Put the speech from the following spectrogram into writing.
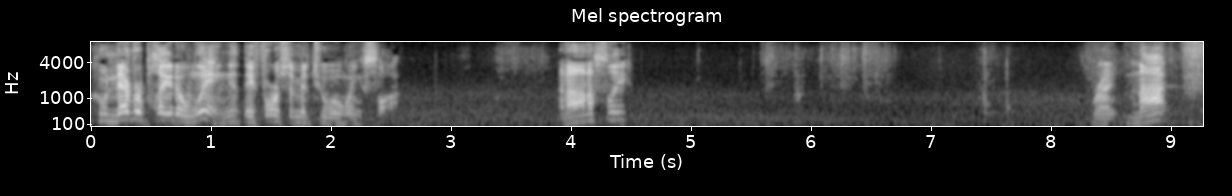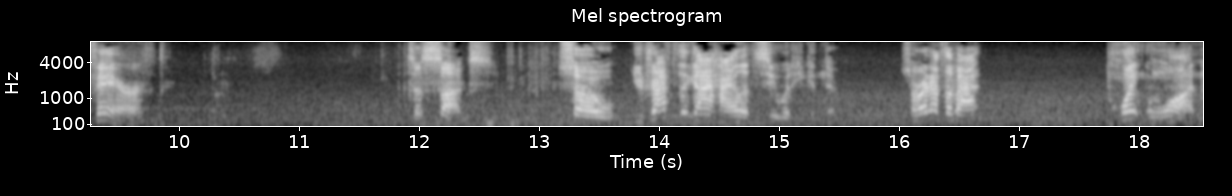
who never played a wing, they forced him into a wing slot. And honestly, right, not fair to Suggs. So you draft the guy high, let's see what he can do. So right off the bat, point one,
